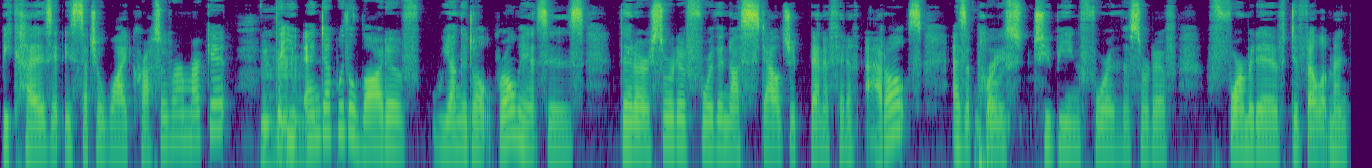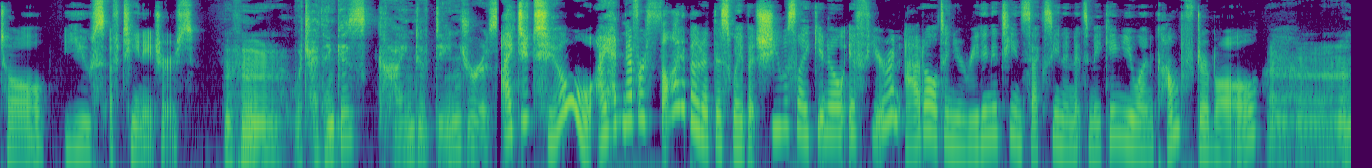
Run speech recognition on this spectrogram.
because it is such a wide crossover market, that you Mhm. end up with a lot of young adult romances that are sort of for the nostalgic benefit of adults as opposed to being for the sort of formative developmental use of teenagers. Mhm. Which I think is kind of dangerous. I do too. I had never thought about it this way, but she was like, you know, if you're an adult and you're reading a teen sex scene and it's making you uncomfortable, Uh-huh.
